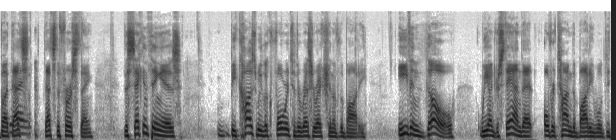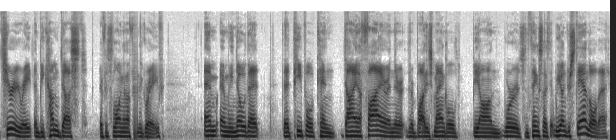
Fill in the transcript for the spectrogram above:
but that's Right. that's the first thing. The second thing is because we look forward to the resurrection of the body, even though we understand that over time the body will deteriorate and become dust if it's long enough in the grave, and and we know that that people can die in a fire and their their bodies mangled beyond words and things like that. We understand all that.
